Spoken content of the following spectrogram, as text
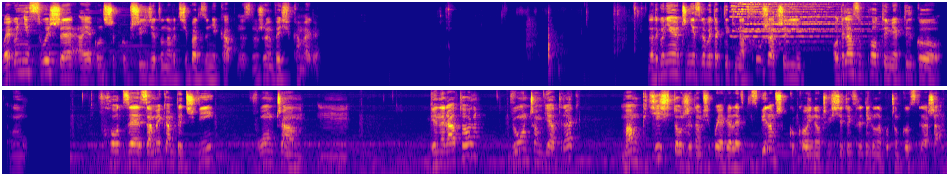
Bo ja go nie słyszę, a jak on szybko przyjdzie, to nawet się bardzo nie kapnę. Zdążyłem wejść w kamery. Dlatego nie wiem, czy nie zrobię taktyki nadchórza, czyli od razu po tym, jak tylko um, wchodzę, zamykam te drzwi, włączam mm, generator, wyłączam wiatrak, mam gdzieś to, że tam się pojawia lewki, zbieram szybko coiny, oczywiście to i Frediego na początku odstraszam,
